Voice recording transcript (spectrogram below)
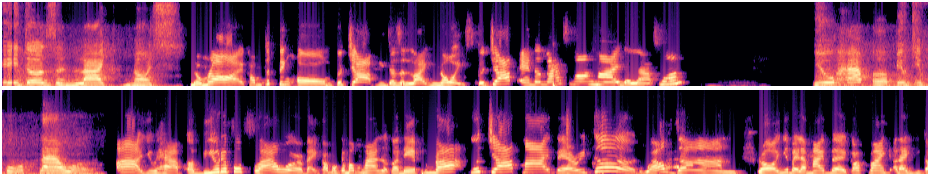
He doesn't like noise. Đúng rồi, không thích tiếng ồn. Good job. He doesn't like noise. Good job. And the last one, my the last one. You have a beautiful flower. Ah, you have a beautiful flower. Bạn có một cái bông hoa rất là đẹp đúng đó. Good job, Mai. Very good. Well done. Rồi, như vậy là Mai về có Mai ở đây chỉ có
